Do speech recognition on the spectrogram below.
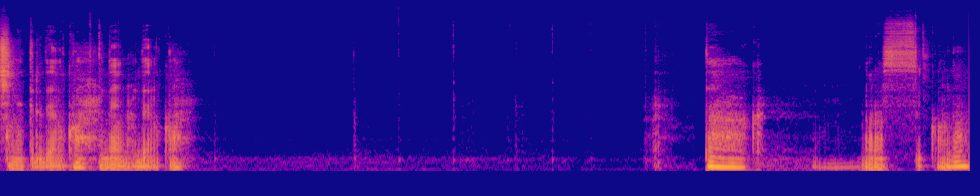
Чи не триденку? День, денку. Так. Зараз секунду.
